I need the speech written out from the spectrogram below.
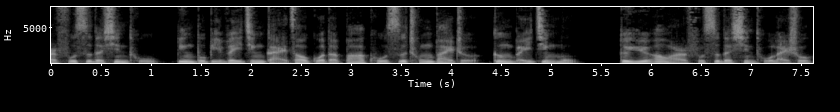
尔弗斯的信徒并不比未经改造过的巴库斯崇拜者更为敬慕。对于奥尔弗斯的信徒来说，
